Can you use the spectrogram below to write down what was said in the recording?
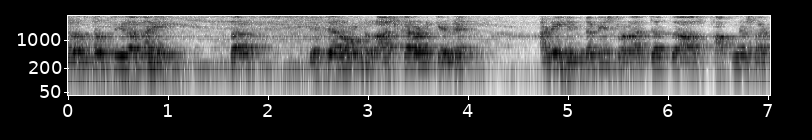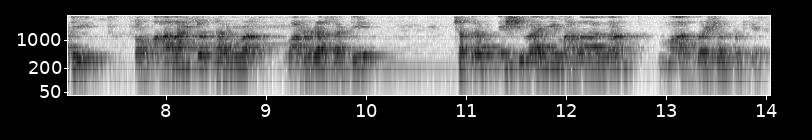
ग्रंथच लिहिला नाही तर येथे राहून राजकारण केले आणि हिंदवी स्वराज्याच्या स्थापनेसाठी व महाराष्ट्र धर्म वाढवण्यासाठी छत्रपती शिवाजी महाराजांना मार्गदर्शन पण केले.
